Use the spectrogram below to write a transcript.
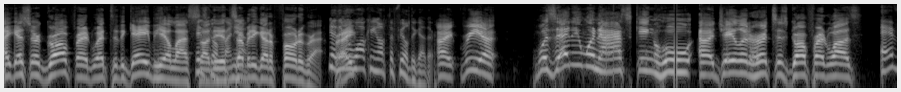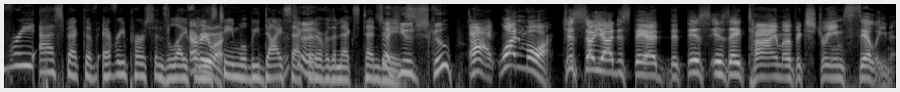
I guess her girlfriend went to the game here last His Sunday, and somebody yes. got a photograph. yeah, they right? were walking off the field together. All right, Rhea. Was anyone asking who uh, Jalen Hurts' girlfriend was? Every aspect of every person's life on this team will be dissected a- over the next 10 It's days. a huge scoop. All right, one more, just so you understand that this is a time of extreme silliness.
